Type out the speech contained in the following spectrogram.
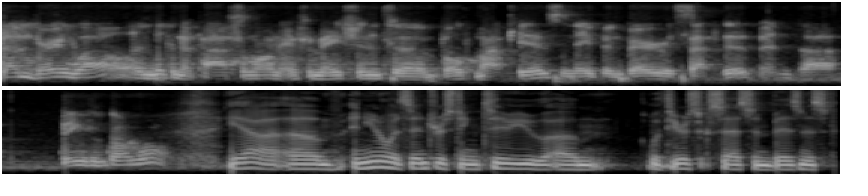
done very well and looking to pass along information to both my kids, and they've been very receptive and uh, things have gone well. Yeah. Um, and you know, what's interesting too, you, um, with your success in business,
